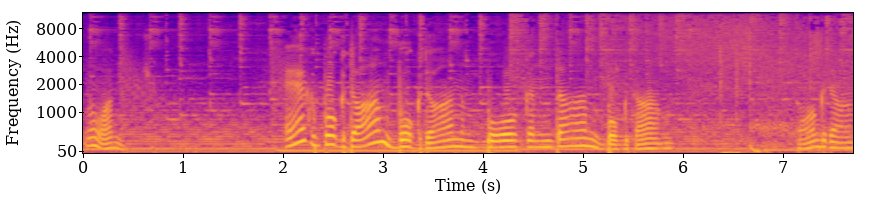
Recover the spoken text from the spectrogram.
Ну ладно. Эх, Богдан, Богдан, Богдан, Богдан. Богдан.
